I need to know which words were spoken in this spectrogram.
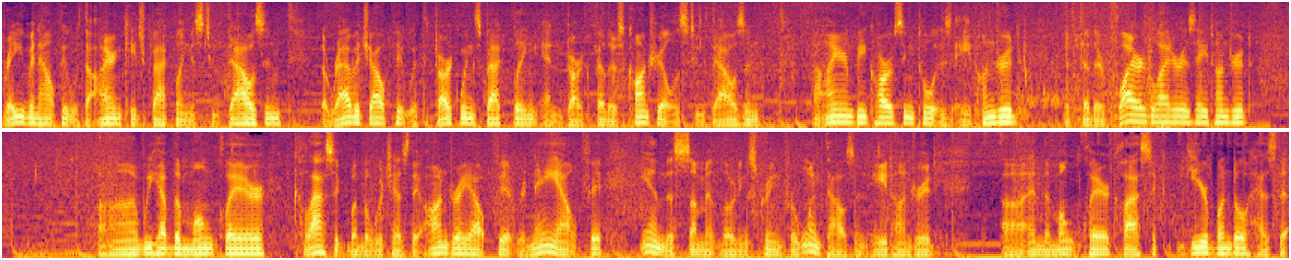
raven outfit with the iron cage backbling is 2000 the ravage outfit with dark wings backbling and dark feathers contrail is 2000 the Iron Beak harvesting tool is 800. The Feather Flyer glider is 800. Uh, we have the Montclair Classic bundle, which has the Andre outfit, Renee outfit, and the Summit loading screen for 1,800. Uh, and the Montclair Classic Gear bundle has the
